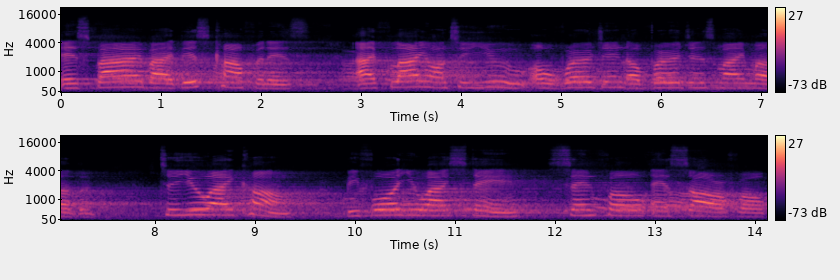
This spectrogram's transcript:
Inspired by this confidence, I fly unto you, O Virgin of Virgins, my mother. To you I come, before you I stand, sinful and sorrowful.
